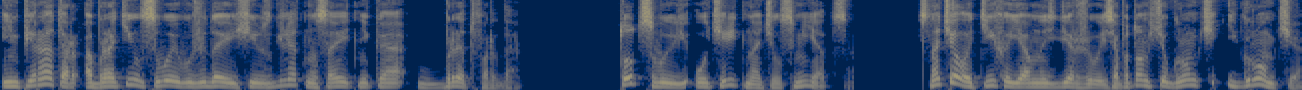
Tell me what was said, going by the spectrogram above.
император обратил свой выжидающий взгляд на советника Брэдфорда. Тот, в свою очередь, начал смеяться. Сначала тихо, явно сдерживаясь, а потом все громче и громче,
